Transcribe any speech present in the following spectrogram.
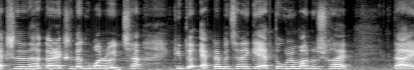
একসাথে থাকার একসাথে ঘুমানোর ইচ্ছা। কিন্তু একটা বিছানায় কি এতগুলো মানুষ হয়? তাই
